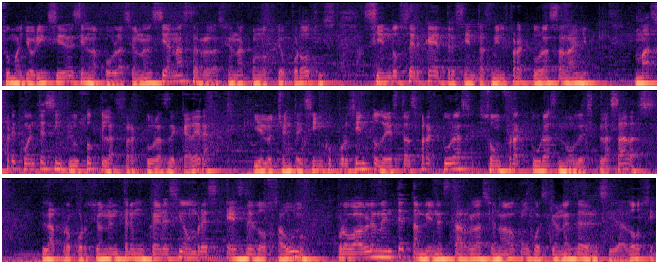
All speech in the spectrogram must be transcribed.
Su mayor incidencia en la población anciana se relaciona con la osteoporosis, siendo cerca de 300.000 fracturas al año, más frecuentes incluso que las fracturas de cadera, y el 85% de estas fracturas son fracturas no desplazadas. La proporción entre mujeres y hombres es de 2 a 1, probablemente también está relacionado con cuestiones de densidad ósea.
